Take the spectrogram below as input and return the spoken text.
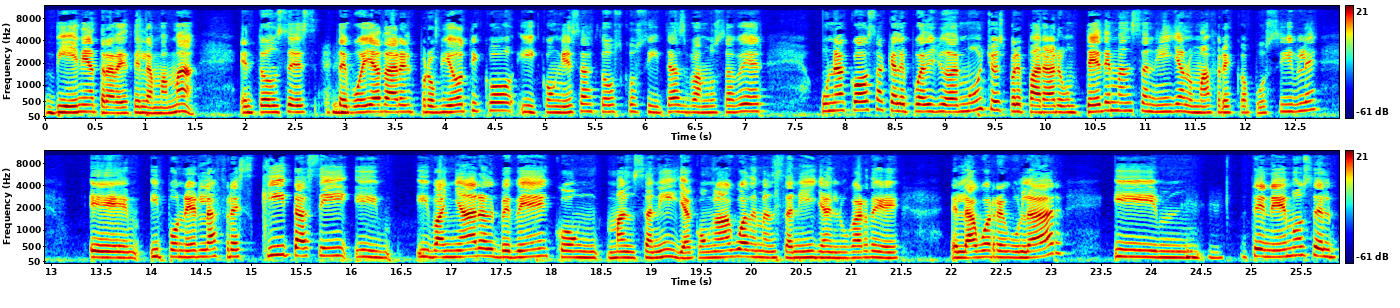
viene a través de la mamá. Entonces, te voy a dar el probiótico y con esas dos cositas vamos a ver. Una cosa que le puede ayudar mucho es preparar un té de manzanilla lo más fresco posible eh, y ponerla fresquita así y, y, bañar al bebé con manzanilla, con agua de manzanilla en lugar de el agua regular. Y mm, tenemos el,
